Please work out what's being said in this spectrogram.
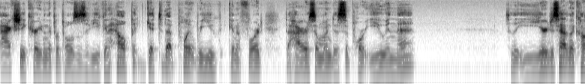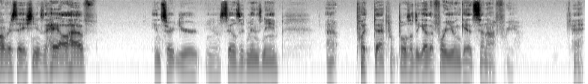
actually creating the proposals if you can help it. Get to that point where you can afford to hire someone to support you in that. So that you're just having the conversation. You say, "Hey, I'll have insert your you know sales admin's name, uh, put that proposal together for you and get it sent off for you." Okay,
